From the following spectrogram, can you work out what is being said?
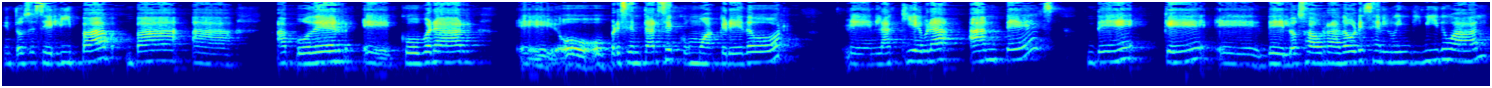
Entonces el IPAB va a, poder eh, cobrar eh, o, presentarse como acreedor en la quiebra antes de que de los ahorradores en lo individual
